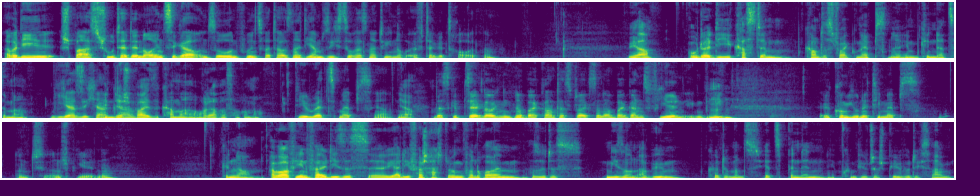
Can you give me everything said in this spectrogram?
Aber die Spaß-Shooter der 90er und so und frühen 2000er, die haben sich sowas natürlich noch öfter getraut. Ne? Ja. Oder die Custom Counter-Strike Maps ne, im Kinderzimmer, Ja, sicher. in der klar. Speisekammer oder was auch immer. Die Reds Maps, ja. Ja. Das gibt es ja, glaube ich, nicht nur bei Counter-Strike, sondern bei ganz vielen irgendwie Mhm. äh, Community-Maps und, und Spielen. Ne? Genau. Aber auf jeden Fall dieses, äh, ja, die Verschachtelung von Räumen, also das Mise und Abüm, könnte man es jetzt benennen im Computerspiel, würde ich sagen,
